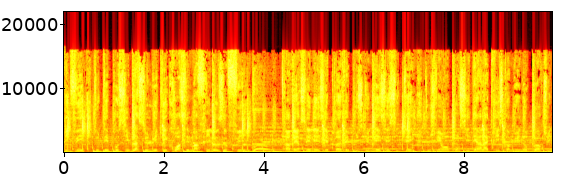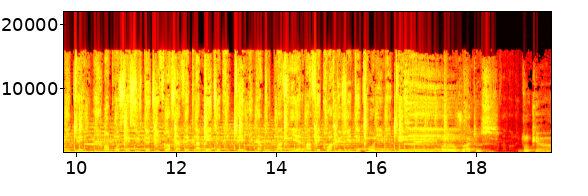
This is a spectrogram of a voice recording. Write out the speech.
Big tout est possible à celui qui croit, c'est ma philosophie. Traverser les épreuves est plus qu'une nécessité. Tout je viens, on considère la crise comme une opportunité. En processus de divorce avec la médiocrité. Car toute ma vie, elle m'a fait croire que j'étais trop limité. Bonjour à tous. Donc, euh,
